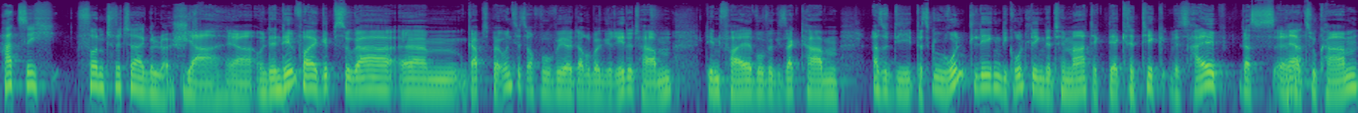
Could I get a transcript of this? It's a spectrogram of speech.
hat sich von Twitter gelöscht. Ja, ja. Und in dem Fall gibt es sogar, ähm, gab es bei uns jetzt auch, wo wir darüber geredet haben, den Fall, wo wir gesagt haben, also die, das grundlegende, die grundlegende Thematik der Kritik, weshalb das äh, ja. dazu kam,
